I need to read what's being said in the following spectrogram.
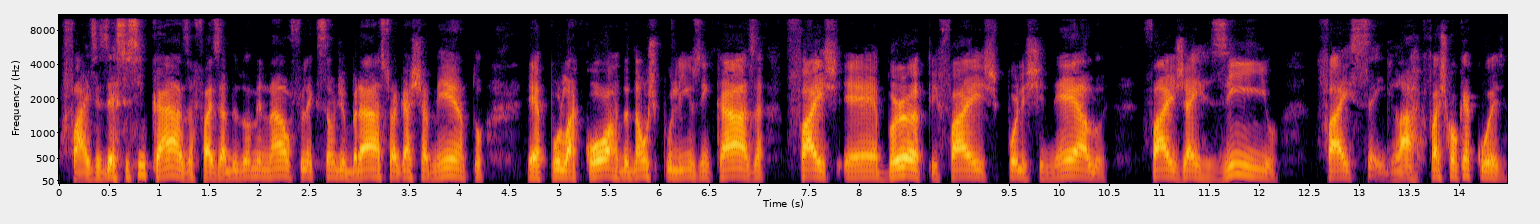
faz exercício em casa, faz abdominal, flexão de braço, agachamento, é, pula corda, dá uns pulinhos em casa, faz é, burp, faz polichinelo, faz jairzinho, faz, sei lá, faz qualquer coisa.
